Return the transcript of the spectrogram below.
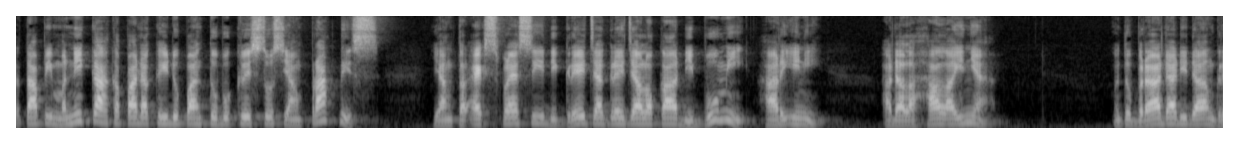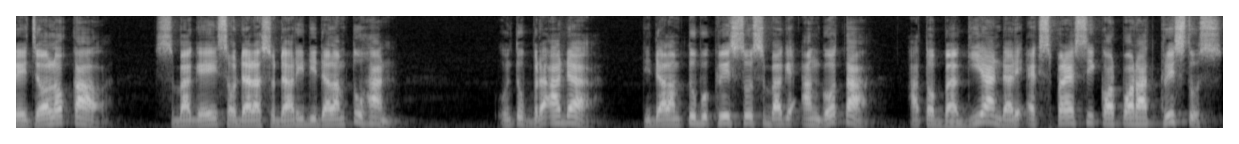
tetapi menikah kepada kehidupan tubuh Kristus yang praktis, yang terekspresi di gereja-gereja lokal di bumi hari ini adalah hal lainnya. Untuk berada di dalam gereja lokal sebagai saudara-saudari di dalam Tuhan, untuk berada di dalam tubuh Kristus sebagai anggota atau bagian dari ekspresi korporat Kristus,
